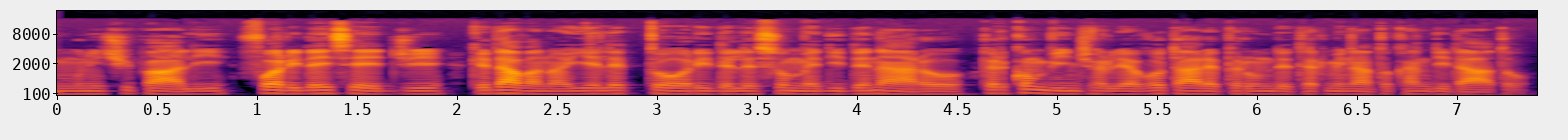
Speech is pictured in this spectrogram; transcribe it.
municipali fuori dai seggi che davano agli elettori delle somme di denaro per convincerli a votare per un determinato candidato.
